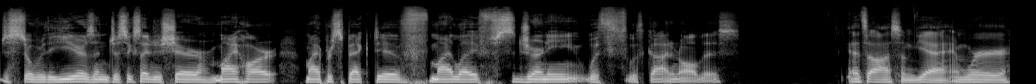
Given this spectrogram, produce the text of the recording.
just over the years and just excited to share my heart, my perspective, my life's journey with, with God and all this. That's awesome. Yeah, and we're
